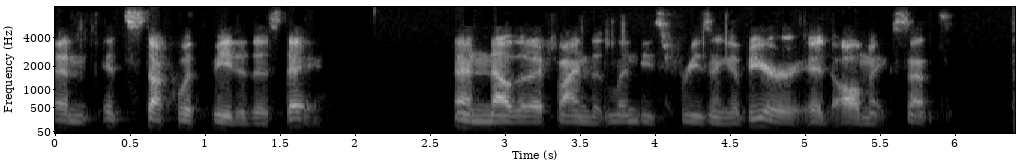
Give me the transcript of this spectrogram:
and it stuck with me to this day. And now that I find that Lindy's freezing a beer, it all makes sense.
